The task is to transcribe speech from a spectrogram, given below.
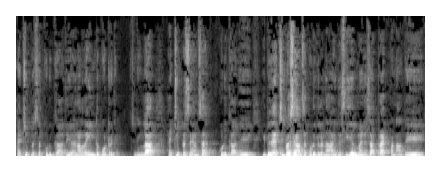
ஹெச் பிளஸ் கொடுக்காது. அதனாலதான் இன்ட்டு போட்டிருக்கேன். சரிங்களா? ஹெச் பிளஸ் ஆன்சர் கொடுக்காது. இப்போ இது ஹெச் பிளஸ் ஆன்சர் கொடுக்கலனா இது சிஎல் மைனஸ் அட்ராக்ட் பண்ணாது.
